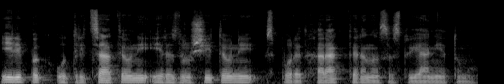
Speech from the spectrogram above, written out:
или пък отрицателни и разрушителни според характера на състоянието му.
